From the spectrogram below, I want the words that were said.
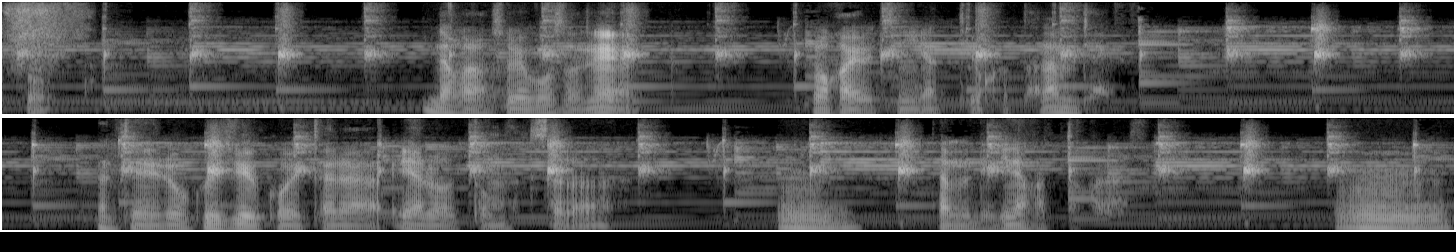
そう。だからそれこそね、若いうちにやってよかったな、みたいな。だって60超えたらやろうと思ってたら、うん。多分できなかったから。うん。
